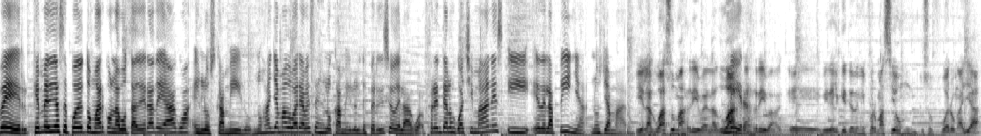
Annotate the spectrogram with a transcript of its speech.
ver qué medidas se puede tomar con la botadera de agua en los camilos. Nos han llamado varias veces en los camilos, el desperdicio del agua. Frente a los guachimanes y eh, de la piña nos llamaron. Y en la Guasuma arriba, en la Duarte arriba, eh, Videl que tienen información, incluso fueron allá,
